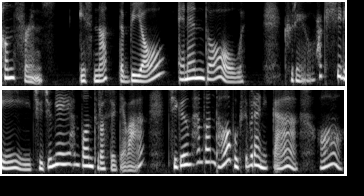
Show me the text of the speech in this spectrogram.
conference is not the be all and end all. 그래요. 확실히 주중에 한 번 들었을 때와 지금 한 번 더 복습을 하니까, 어,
